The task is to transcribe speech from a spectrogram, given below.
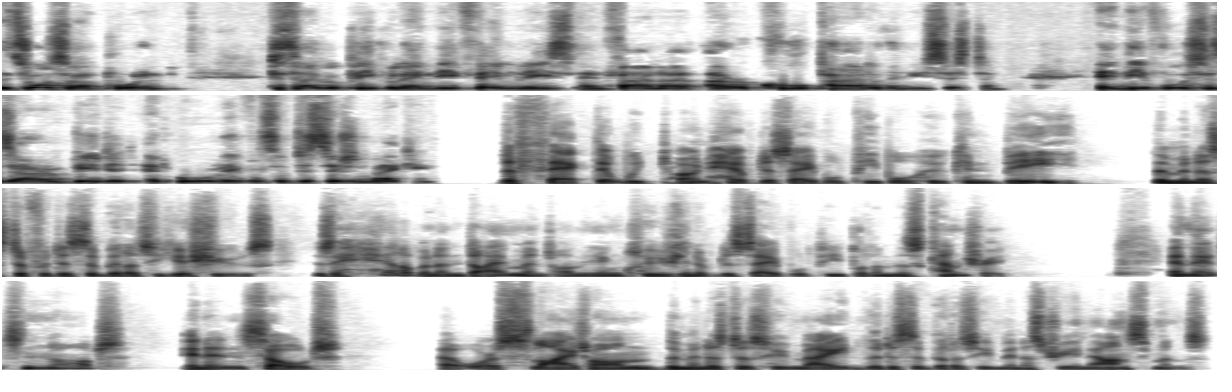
It's also important disabled people and their families and whānau are a core part of the new system and their voices are embedded at all levels of decision making. The fact that we don't have disabled people who can be the Minister for Disability Issues is a hell of an indictment on the inclusion of disabled people in this country. And that's not an insult uh, or a slight on the ministers who made the disability ministry announcements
